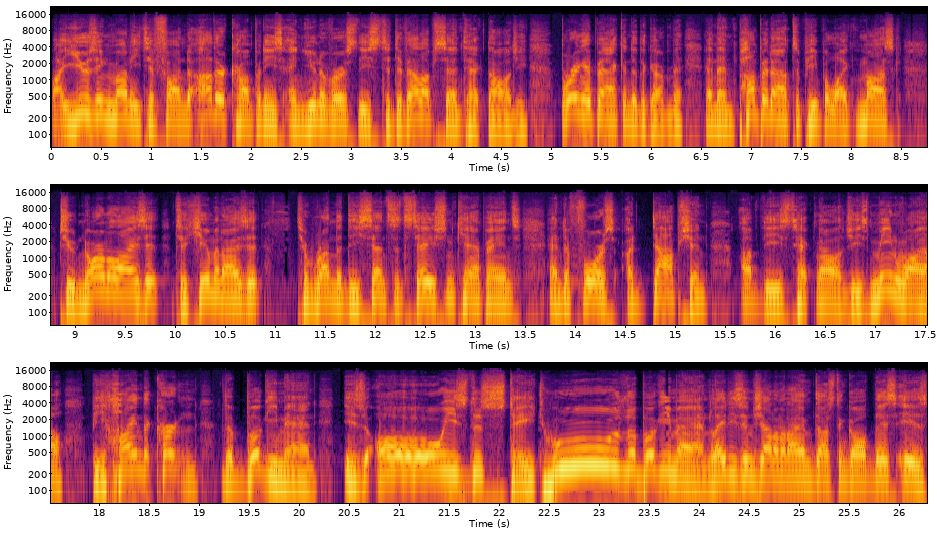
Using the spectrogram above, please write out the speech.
by using money to fund other companies and universities to develop said technology, bring it back into the government, and then pump it out to people like Musk to normalize it, to humanize it, to run the desensitization campaigns and to force adoption of these technologies. Meanwhile, behind the curtain, the boogeyman is always the state. Who the boogeyman? Ladies and gentlemen, I am Dustin Gold. This is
